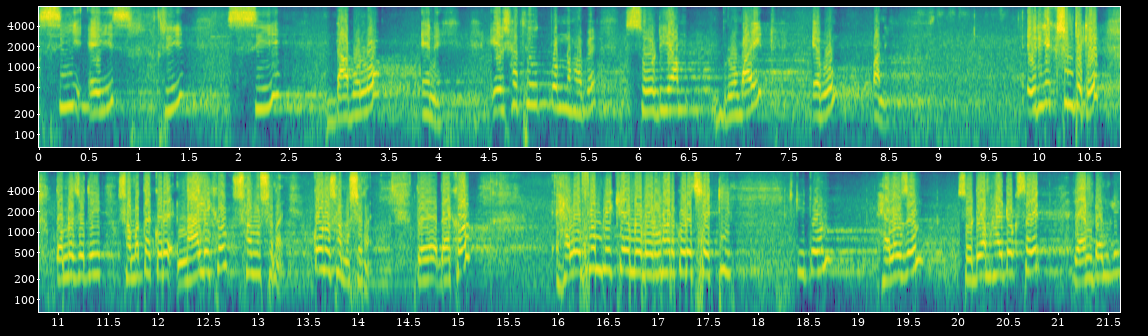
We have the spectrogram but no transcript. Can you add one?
C H three C double O NA এর সাথে উৎপন্ন হবে সোডিয়াম ব্রোমাইড এবং পানি। এই রিয়াকশনটাকে তোমরা যদি সমতা করে না লিখো, সমস্যা নয় কোনো সমস্যা নয় তো দেখো হ্যালোফোন বিক্রিয়া আমরা ব্যবহার করেছি একটি ketone, halogen, sodium hydroxide, randomly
